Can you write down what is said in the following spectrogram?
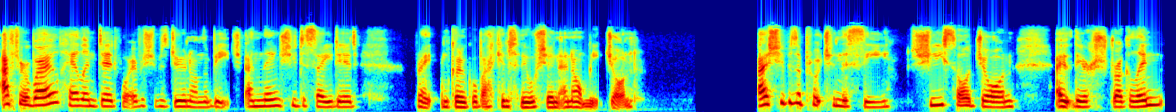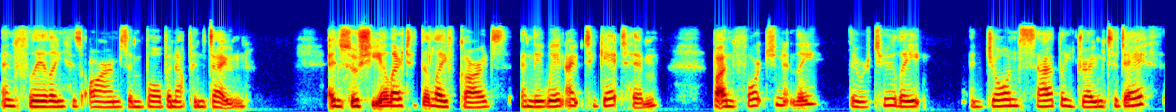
After a while, Helen did whatever she was doing on the beach, and then she decided, right, I'm going to go back into the ocean and I'll meet John. As she was approaching the sea, she saw John out there struggling and flailing his arms and bobbing up and down. And so she alerted the lifeguards and they went out to get him. But unfortunately, they were too late and John sadly drowned to death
